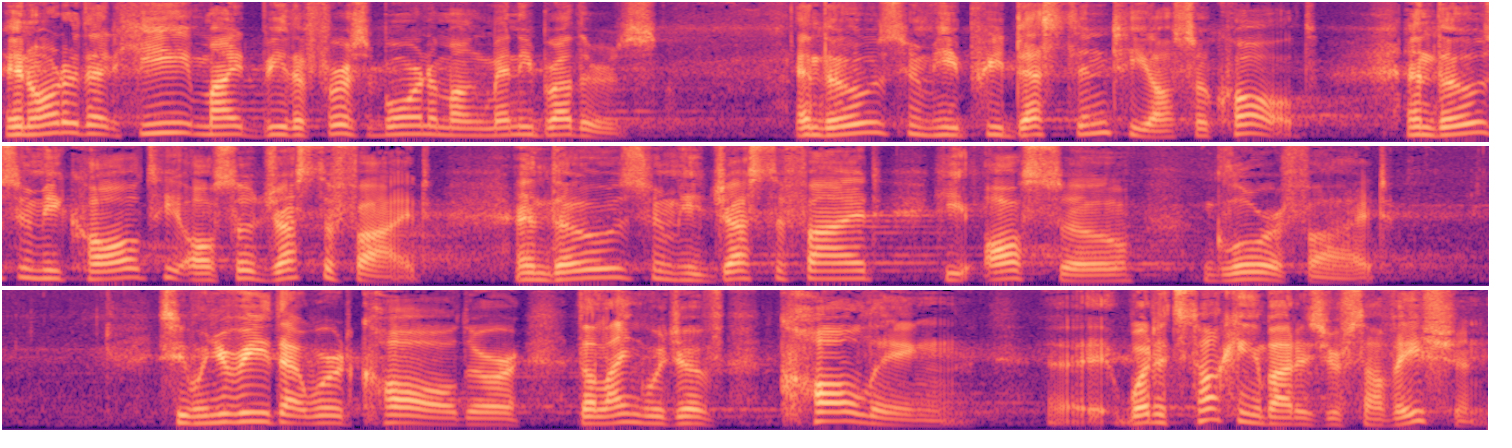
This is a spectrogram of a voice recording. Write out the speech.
in order that he might be the firstborn among many brothers. And those whom he predestined, he also called. And those whom he called, he also justified. And those whom he justified, he also glorified. See, when you read that word called or the language of calling, what it's talking about is your salvation.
